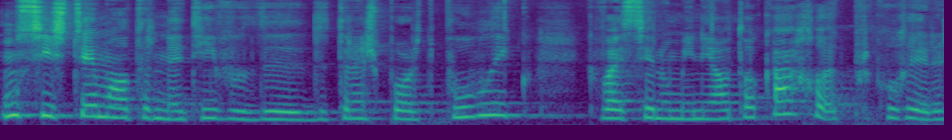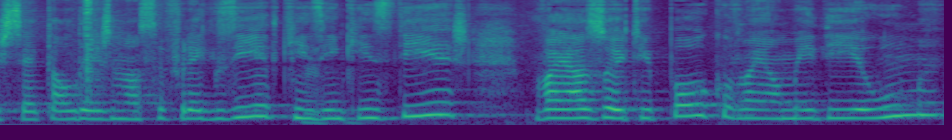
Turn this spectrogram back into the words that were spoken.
um sistema alternativo de, de transporte público, que vai ser um mini autocarro a percorrer as sete aldeias da nossa freguesia, de 15 em 15 dias, vai às 8 e pouco, vem ao meio-dia uma,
